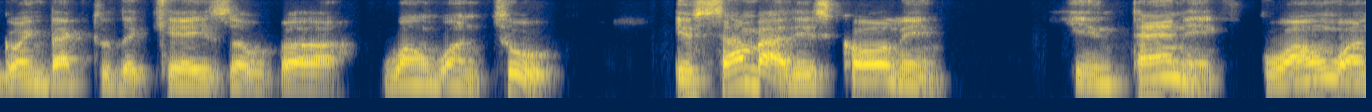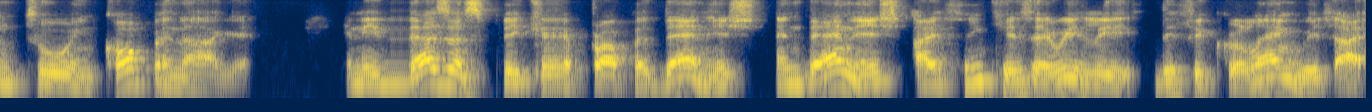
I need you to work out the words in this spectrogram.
going back to the case of uh, 112, if somebody is calling in panic 112 in Copenhagen, and he doesn't speak a proper Danish. And Danish, I think, is a really difficult language. I,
